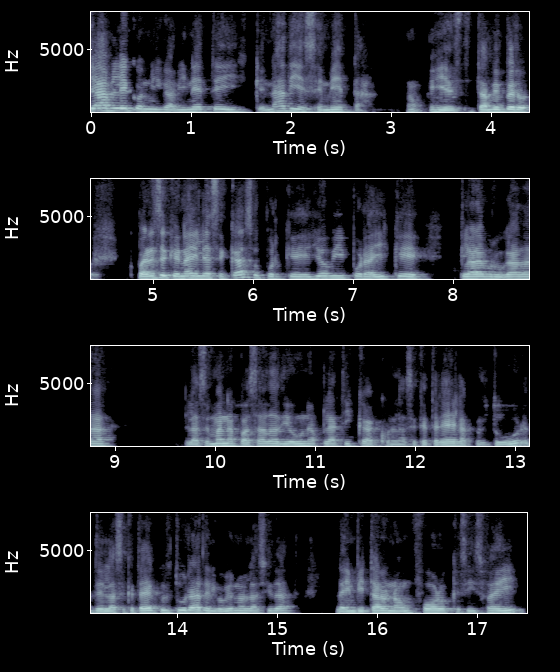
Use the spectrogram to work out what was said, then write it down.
ya hablé con mi gabinete y que nadie se meta, ¿no? Y este, también, pero parece que nadie le hace caso porque yo vi por ahí que Clara Brugada la semana pasada dio una plática con la Secretaría de la Cultura, de la Secretaría de Cultura del gobierno de la ciudad. La invitaron a un foro que se hizo ahí,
